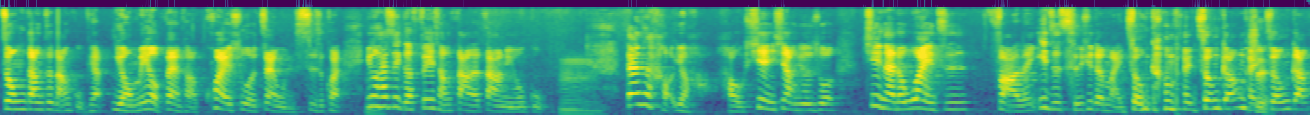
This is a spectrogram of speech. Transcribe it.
中钢这档股票有没有办法快速的站稳四十块，因为它是一个非常大的大牛股。嗯，但是好有好现象就是说，进来的外资。法人一直持续的买中钢，买中钢，买中钢，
